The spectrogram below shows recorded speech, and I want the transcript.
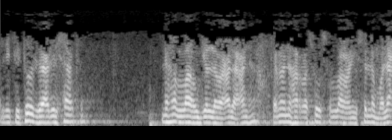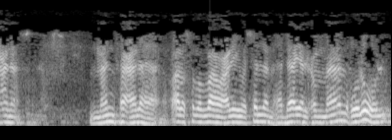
التي تدفع للحاكم نهى الله جل وعلا عنها كما نهى الرسول صلى الله عليه وسلم ولعن من فعلها. قال صلى الله عليه وسلم هدايا العمال غلول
